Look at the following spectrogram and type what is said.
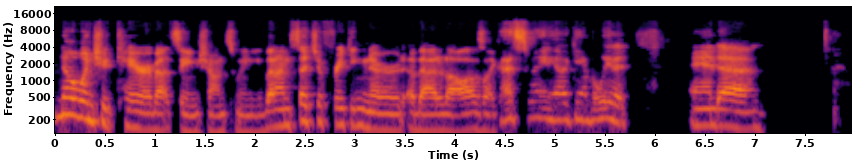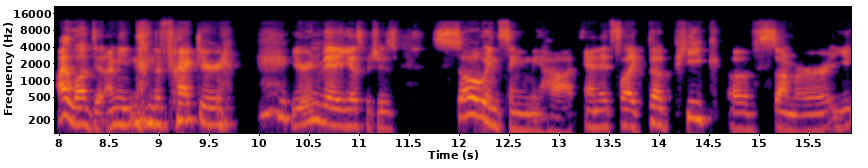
no one should care about seeing Sean Sweeney but I'm such a freaking nerd about it all. I was like that's Sweeney. I can't believe it and uh I loved it. I mean the fact you're you're in Vegas which is so insanely hot and it's like the peak of summer you,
